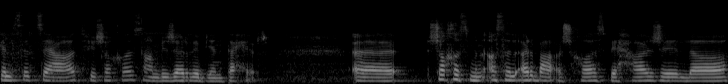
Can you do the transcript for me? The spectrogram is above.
كل ست ساعات في شخص عم بجرب ينتحر. آه، شخص من أصل أربع أشخاص بحاجة ل آه،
